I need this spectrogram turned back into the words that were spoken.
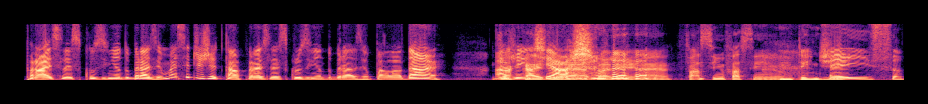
Priceless Cozinha do Brasil. Mas se digitar Priceless Cozinha do Brasil paladar, a Já gente cai direto acha. ali, né? Facinho, facinho. Entendi. É isso.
